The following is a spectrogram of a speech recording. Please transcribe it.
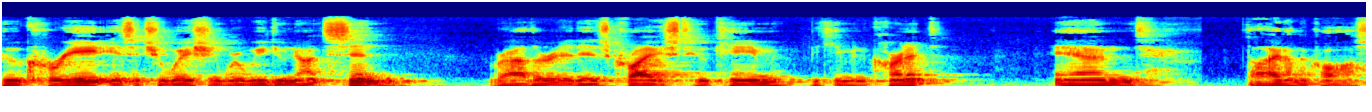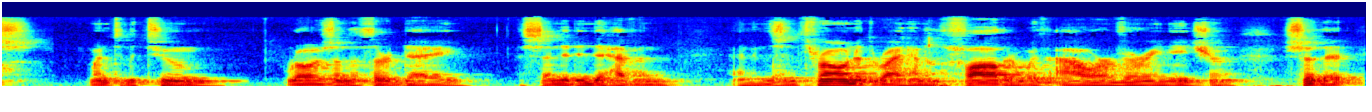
who create a situation where we do not sin. Rather, it is Christ who came, became incarnate, and died on the cross, went to the tomb, rose on the third day, ascended into heaven, and is enthroned at the right hand of the Father with our very nature, so that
